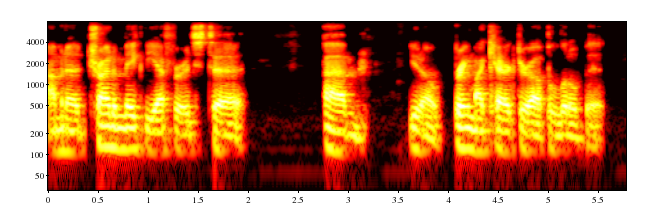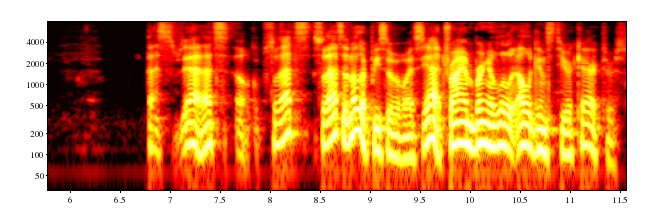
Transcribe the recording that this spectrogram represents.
I'm gonna try to make the efforts to, um, you know, bring my character up a little bit. That's yeah. That's oh, so. That's so. That's another piece of advice. Yeah, try and bring a little elegance to your characters.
